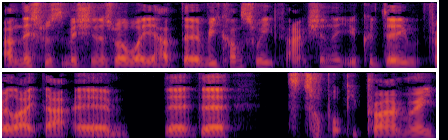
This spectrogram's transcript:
And this was the mission as well where you had the recon sweep action that you could do for like that, um, the, the, to top up your primary.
